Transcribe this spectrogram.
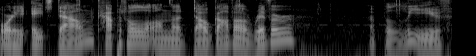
48 down, capital on the Daugava River. I believe.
